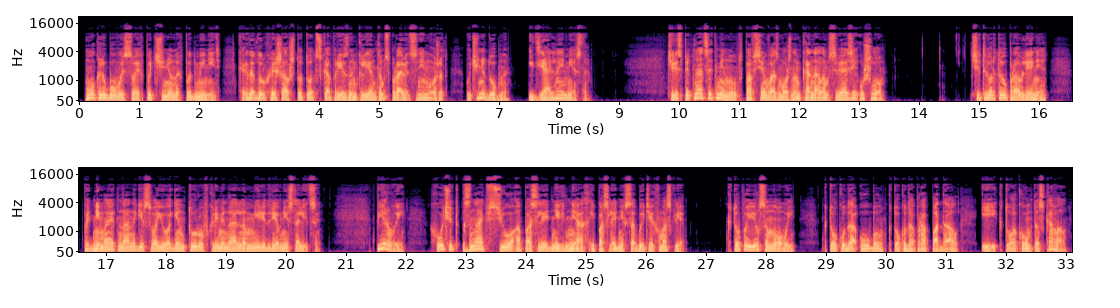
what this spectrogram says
мог любого из своих подчиненных подменить, когда вдруг решал, что тот с капризным клиентом справиться не может. Очень удобно. Идеальное место. Через 15 минут по всем возможным каналам связи ушло. Четвертое управление поднимает на ноги свою агентуру в криминальном мире древней столицы. Первый хочет знать все о последних днях и последних событиях в Москве. Кто появился новый, кто куда убыл, кто куда пропадал и кто о ком тосковал.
